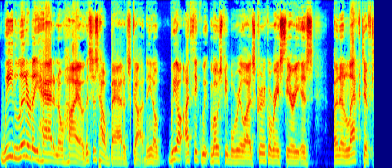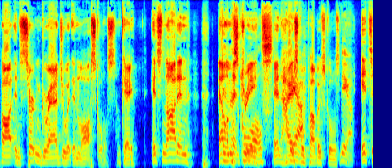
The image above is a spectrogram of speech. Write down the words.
we literally had in Ohio. This is how bad it's gotten. You know, we all, I think we, most people realize critical race theory is an elective taught in certain graduate and law schools. Okay, it's not in elementary and high Yeah. school public schools. Yeah. It's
